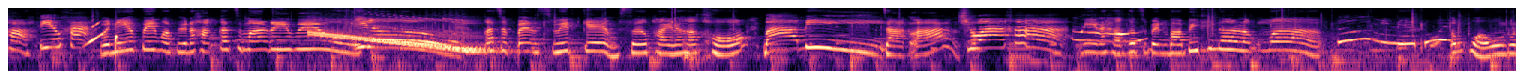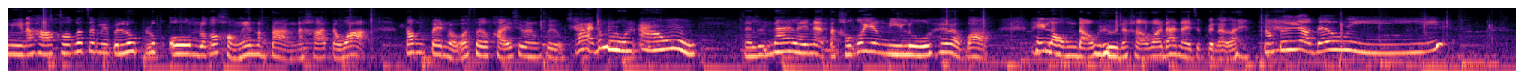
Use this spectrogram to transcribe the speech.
ค่ะ ฟิลค่ะ วันนี้ฟิล์มกับฟิวนะคะก็จะมารีวิวนี่เลยก็จะเป็นสวิตเกมเซอร์ไพรส์นะคะของบาร์บี้จากร้านชวาค่ะ นี่นะคะก็จะเป็นบาร์บี้ที่น่ารักมากมีเมียด้วยตรงหัววงตรงนี้นะคะเขาก็จะมีเป็นรูปลูกอมแล้วก็ของเล่นต่างๆนะคะ แต่ว่าต้องเป็นแบบว่าเซอร์ไพรส์ใช่ไหมน้องฟิวใช่ต้องลุ้นเอาจะลุ้นได้อะไรเนี่ย แต่เขาก็ยังมีรู้ให้แบบว่า ให้ลองเดาดูนะคะ ว่าด้านในจะเป็นอะไรน้องฟิลอยากได้หวี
